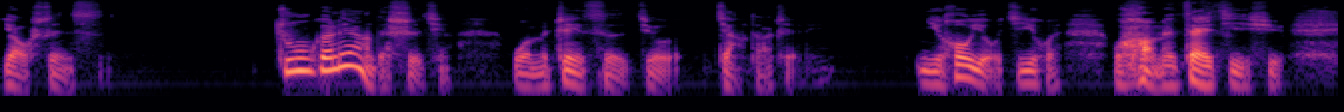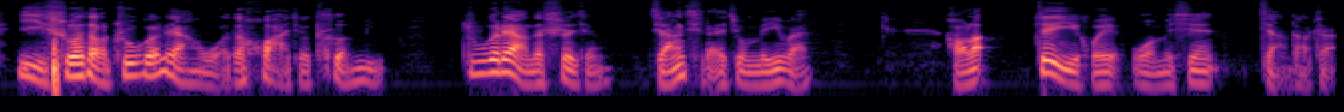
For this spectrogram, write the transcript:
要深思。诸葛亮的事情，我们这次就讲到这里。以后有机会我们再继续。一说到诸葛亮，我的话就特密。诸葛亮的事情讲起来就没完。好了，这一回我们先讲到这儿。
